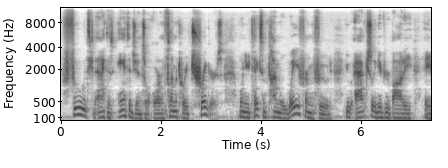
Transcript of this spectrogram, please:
foods can act as antigens or, or, inflammatory triggers. When you take some time away from food, you actually give your body a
